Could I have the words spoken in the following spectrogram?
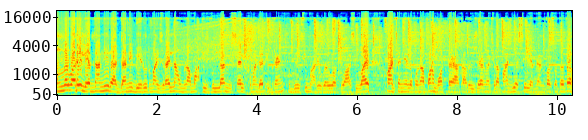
મંગળવારે લેબનાનની રાજધાની બેરૂતમાં ઇઝરાયલના હુમલામાં ઇઝબુલ્લા મિસાઇલ કમાન્ડર ઇબ્રાહિમ ઉદ્દેશી માર્યો ગયો હતો. આ સિવાય પાંચ અન્ય લોકોના પણ મોત થયા હતા. તો ઇઝરાયલમાં છેલ્લા પાંચ દિવસથી લેબનાન પર સતત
